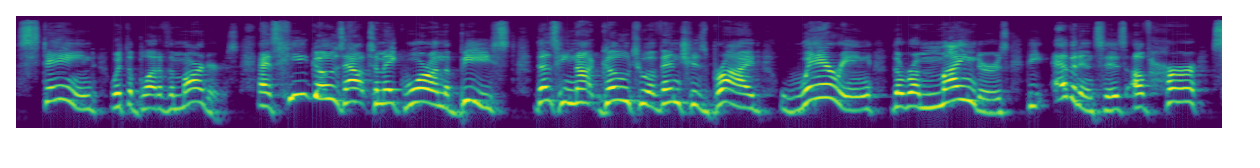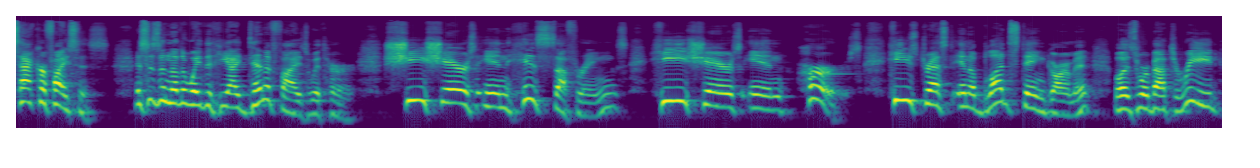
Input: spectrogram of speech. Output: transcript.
stained with the blood of the martyrs? As he goes out to make war on the beast, does he not go to avenge his bride wearing the reminders, the evidences of her sacrifices? This is another way that he identifies with her. She shares in his sufferings, he shares in hers. He's dressed in a bloodstained garment. Well, as we're about to read,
